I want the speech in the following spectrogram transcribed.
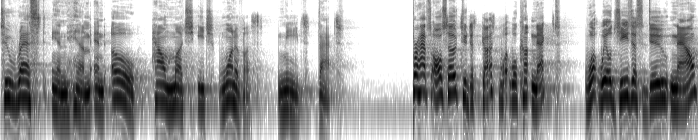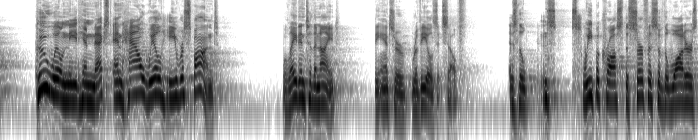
to rest in him. And oh, how much each one of us needs that. Perhaps also to discuss what will come next. What will Jesus do now? Who will need him next, and how will he respond? Well, late into the night, the answer reveals itself. As the winds sweep across the surface of the waters,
